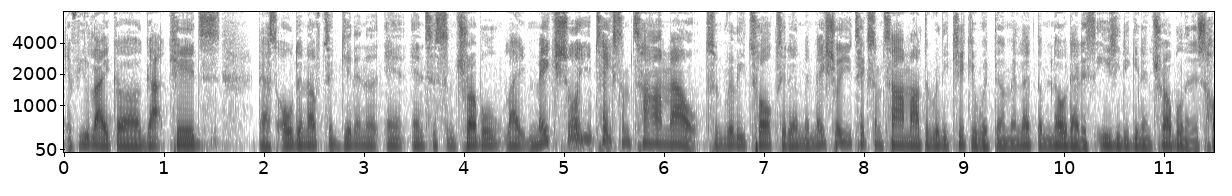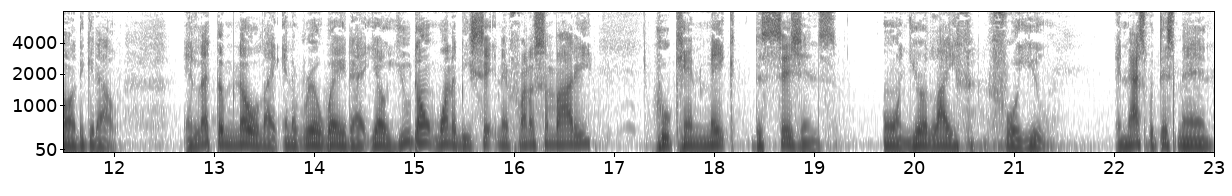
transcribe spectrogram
if you like uh, got kids that's old enough to get in, a, in, into some trouble, like make sure you take some time out to really talk to them, and make sure you take some time out to really kick it with them, and let them know that it's easy to get in trouble and it's hard to get out and let them know like in a real way that yo you don't want to be sitting in front of somebody who can make decisions on your life for you. And that's what this man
